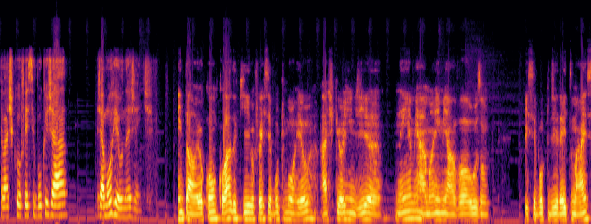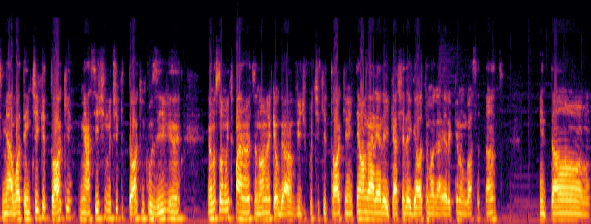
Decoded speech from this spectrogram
Eu acho que o Facebook já, já morreu, né, gente? Então, eu concordo que o Facebook morreu. Acho que hoje em dia nem a minha mãe e minha avó usam Facebook direito mais. Minha avó tem TikTok, me assiste no TikTok, inclusive, né? Eu não sou muito parâmetro não, né? Que eu gravo vídeo pro TikTok, né? Tem uma galera aí que acha legal, tem uma galera que não gosta tanto. Então,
